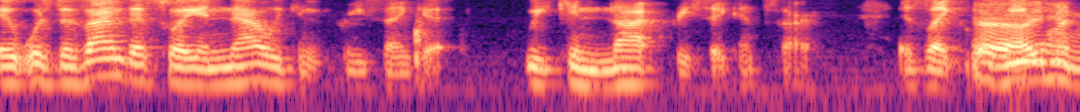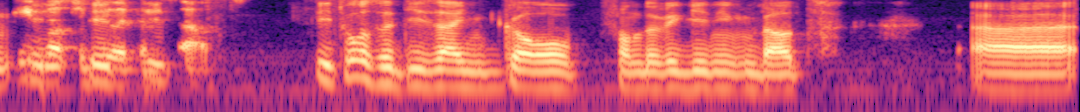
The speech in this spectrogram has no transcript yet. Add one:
It was designed this way, and now we can pre-sync it. We cannot pre-sync it. Sorry. It's like Yeah, we I want mean, people it- to do it- it themselves. it was a design goal from the beginning, but uh,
